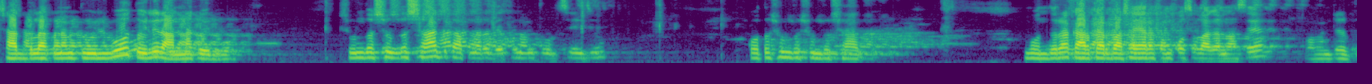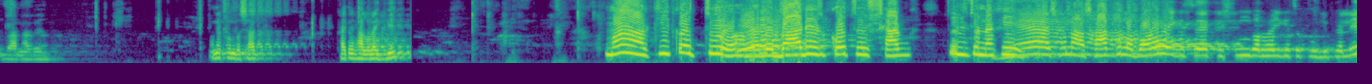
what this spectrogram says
শাকগুলো এখন আমি তুলবো তুলে রান্না করব। সুন্দর সুন্দর শাক তো আপনারা দেখুন আমি তুলছি এই যে। কত সুন্দর সুন্দর শাক। বন্ধুরা কার কার বাসায় এরকম কচু লাগানো আছে কমেন্টে জানাবেন। অনেক সুন্দর শাক। খাইতে ভালো লাগবে? মা কি করছ? আমাদের বাড়ির কচুর শাক তুলছো নাকি? হ্যাঁ শোনা শাকগুলো বড় হয়ে গেছে কি সুন্দর হয়ে গেছে তুলি ফেলে।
